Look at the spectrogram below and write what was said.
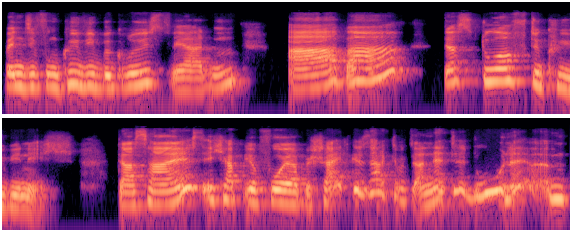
wenn sie von Küwi begrüßt werden. Aber das durfte Kübi nicht. Das heißt, ich habe ihr vorher Bescheid gesagt, Annette, du, ne, ähm,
